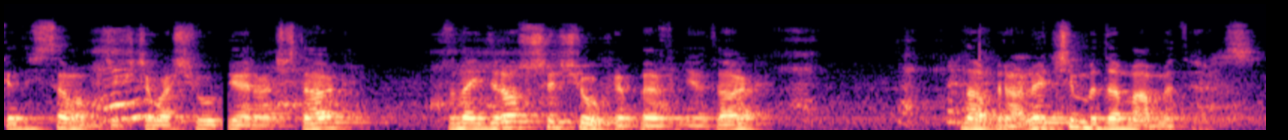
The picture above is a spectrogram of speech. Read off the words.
Kiedyś sama będzie chciała się ubierać, tak? W najdroższe ciuchy pewnie, tak? Dobra, lecimy do mamy teraz.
